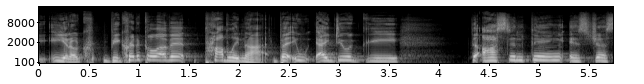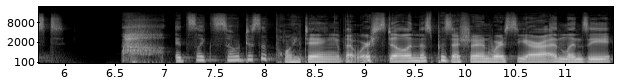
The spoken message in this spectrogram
you know, cr- be critical of it? Probably not. But I do agree the Austin thing is just it's like so disappointing that we're still in this position where Ciara and Lindsay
